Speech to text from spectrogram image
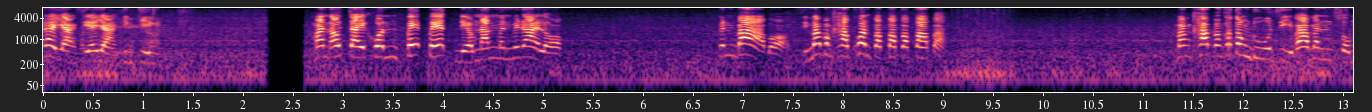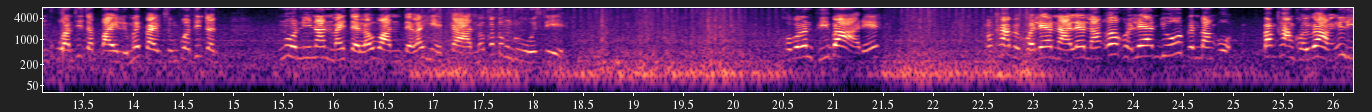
ได้อย่างเสียอย่างจริง ๆ มันเอาใจคนเป๊ะๆเดี๋ยวนั้นมันไม่ได้หรอก เป็นบ้าบ่สิมาบังคับคนปับปับปับปับอะ บังคับมันก็ต้องดูสิว่ามันสมควรที่จะไปหรือไม่ไปสมควรที่จะนู่นนี่นั่นไหมแต่ละวันแต่ละเหตุการณ์มันก็ต้องดูสิเขาว่ามันผีบ้าเด้บังคับไปข่อยแล่นหนาแล่นหลังเออข่อยแล่นอยูเป็นบางโอบางครั้งข่อยว่างอีหลี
